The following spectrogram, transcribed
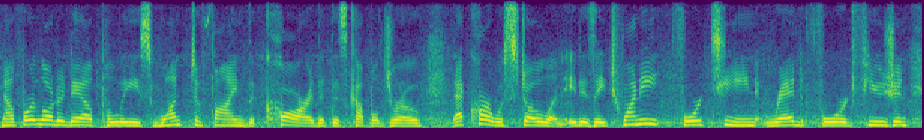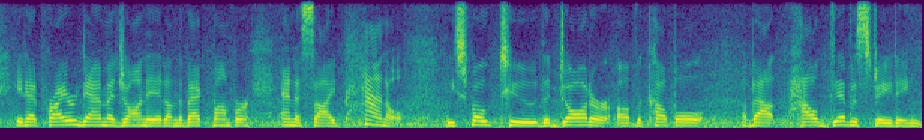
Now, Fort Lauderdale police want to find the car that this couple drove. That car was stolen. It is a 2014 red Ford Fusion. It had prior damage on it on the back bumper and a side panel. We spoke to the daughter of the couple about how devastating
